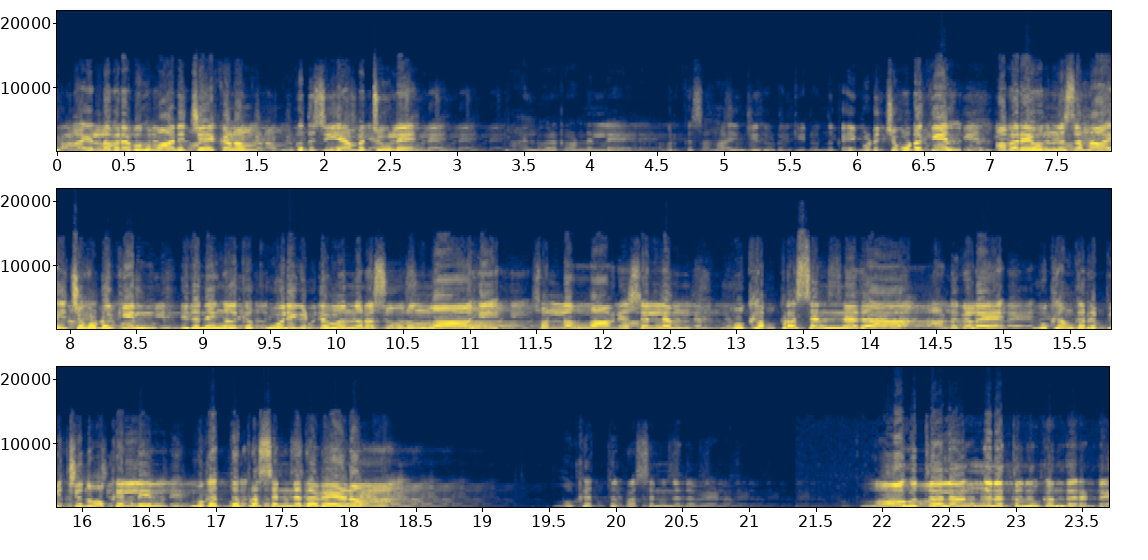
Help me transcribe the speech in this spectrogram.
പ്രായമുള്ളവരെ ബഹുമാനിച്ചേക്കണം. നമുക്കത് ചെയ്യാൻ പറ്റൂലേ? പ്രായമുള്ളവരെ കാണില്ലേ? അവർക്ക് സഹായം ചെയ്തു കൊടുക്കിൻ. ഒന്ന് കൈപിടിച്ചു കൊടുക്കിൻ. അവരെ ഒന്ന് സഹായിച്ചു കൊടുക്കിൻ. ഇത് നിങ്ങൾക്ക് കൂലി കിട്ടുമെന്ന് റസൂലുള്ളാഹി അലൈഹി വസല്ലം മുഖപ്രസന്നത. ആളുകളെ മുഖം കറുപ്പിച്ചു നോക്കല്ലേ മുഖത്ത് പ്രസന്നത വേണം. മുഖത്ത് പ്രസന്നത വേണം. അള്ളാഹുത്താല അങ്ങനത്തെ മുഖം തരട്ടെ.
